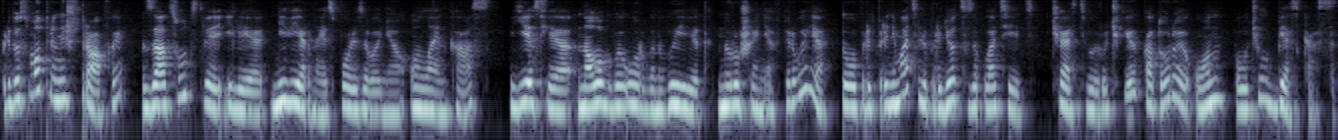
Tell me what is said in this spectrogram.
Предусмотрены штрафы за отсутствие или неверное использование онлайн-касс, если налоговый орган выявит нарушение впервые, то предпринимателю придется заплатить часть выручки, которую он получил без кассы.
